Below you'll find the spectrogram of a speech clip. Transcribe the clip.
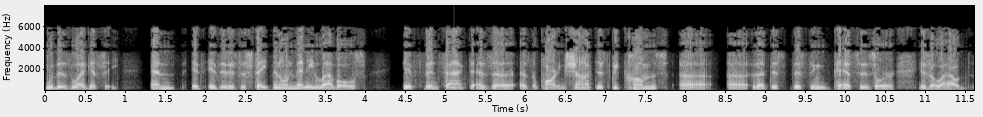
with his legacy. And it, it, it is a statement on many levels. If in fact, as a as the parting shot, this becomes uh, uh, that this this thing passes or is allowed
